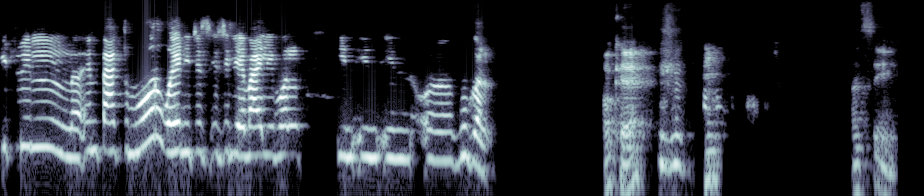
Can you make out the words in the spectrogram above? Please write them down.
it will impact more when it is easily available in in in uh, Google. Okay. I see.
